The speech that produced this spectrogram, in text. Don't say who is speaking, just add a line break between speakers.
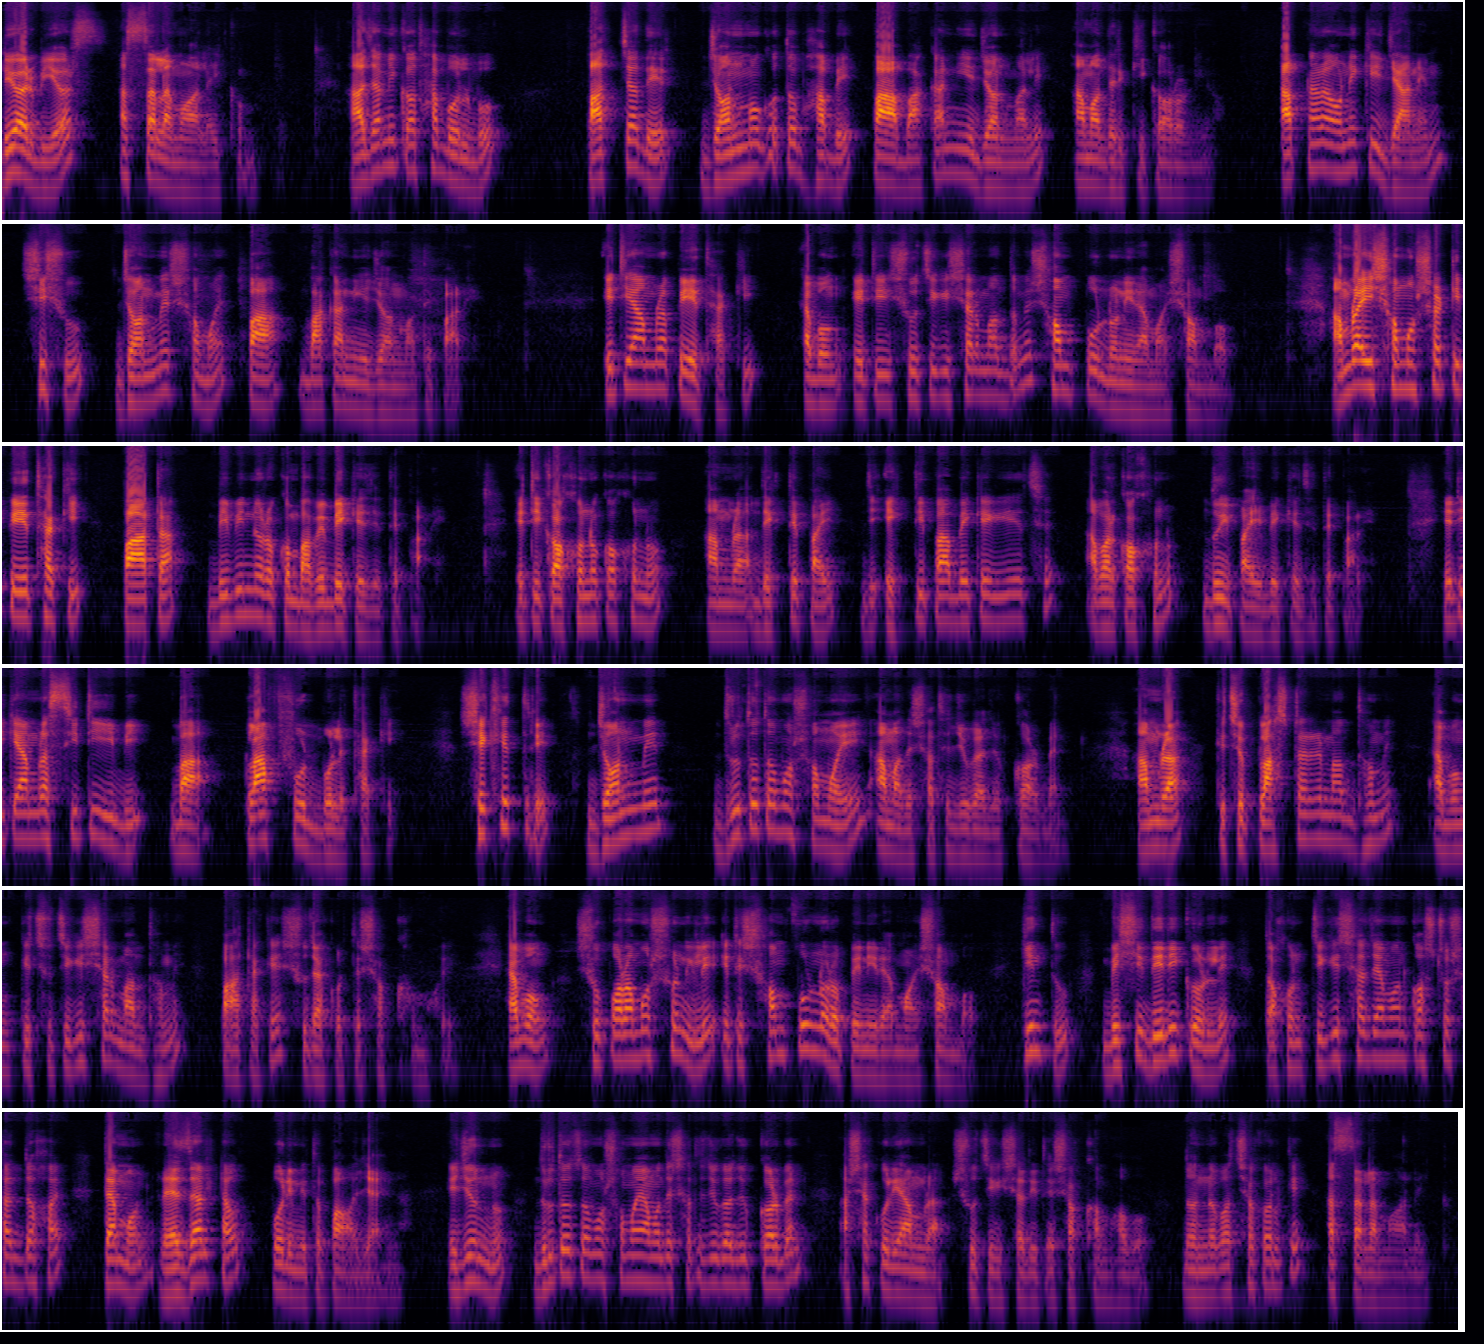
Deer বিয়ার্স আসসালামু আলাইকুম। আজ আমি কথা বলব বাচ্চাদের জন্মগতভাবে পা বাঁকা নিয়ে জন্মালে আমাদের কি করণীয়? আপনারা অনেকেই জানেন, শিশু জন্মের সময় পা বাঁকা নিয়ে জন্মাতে পারে। এটি আমরা পেয়ে থাকি এবং এটি সুচিকিৎসার মাধ্যমে সম্পূর্ণ নিরাময় সম্ভব। আমরা এই সমস্যাটি পেয়ে থাকি পাটা বিভিন্ন রকমভাবে বেঁকে যেতে পারে। এটি কখনো কখনো আমরা দেখতে পাই যে একটি পা বেঁকে গিয়েছে, আবার কখনো দুই পাই বেঁকে যেতে পারে। এটিকে আমরা সিটিইবি বা ক্লাব ফুড বলে থাকি। সেক্ষেত্রে জন্মের দ্রুততম সময়ে আমাদের সাথে যোগাযোগ করবেন। আমরা কিছু প্লাস্টারের মাধ্যমে এবং কিছু চিকিৎসার মাধ্যমে পাটাকে সোজা করতে সক্ষম হই এবং সুপরামর্শ নিলে এটি সম্পূর্ণরূপে নিরাময় সম্ভব। কিন্তু বেশি দেরি করলে তখন চিকিৎসা যেমন কষ্টসাধ্য হয়, তেমন রেজাল্টটাও পরিমিত পাওয়া যায় না। এজন্য দ্রুততম সময় আমাদের সাথে যোগাযোগ করবেন। আশা করি আমরা সুচিকিৎসা দিতে সক্ষম হব। ধন্যবাদ সকলকে। আসসালামু আলাইকুম।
